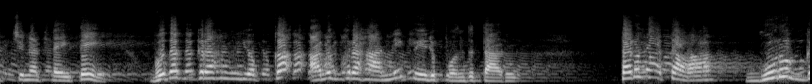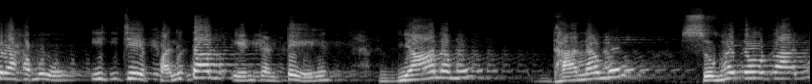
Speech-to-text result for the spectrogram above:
ఇచ్చినట్లయితే బుధగ్రహం యొక్క అనుగ్రహాన్ని మీరు పొందుతారు. తరువాత గురుగ్రహము ఇచ్చే ఫలితాలు ఏంటంటే జ్ఞానము ధనము శుభయోగాలు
